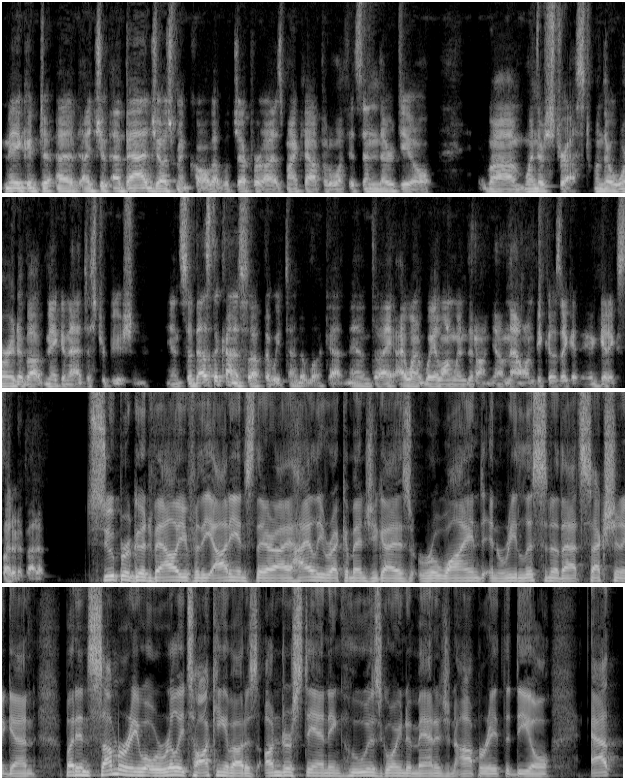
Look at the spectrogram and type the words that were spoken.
make a, a, a bad judgment call that will jeopardize my capital if it's in their deal um, when they're stressed, when they're worried about making that distribution. And so that's the kind of stuff that we tend to look at. And I, I went way long winded on, on that one because I get, I get excited about it super good value for the audience there. I highly recommend you guys rewind and re listen to that section again. But in summary, what we're really talking about is understanding who is going to manage and operate the deal at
